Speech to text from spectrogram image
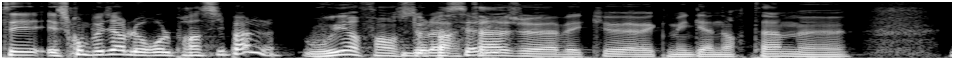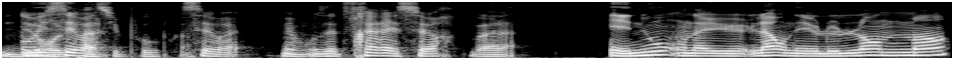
T'es- Est-ce qu'on peut dire le rôle principal Oui, enfin, on se partage avec, euh, avec Megan Hortam euh, deux Oui, rôles c'est vrai. principaux. C'est vrai. Mais bon, vous êtes frères et sœurs. Voilà. Et nous, on a eu, là, on est le lendemain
